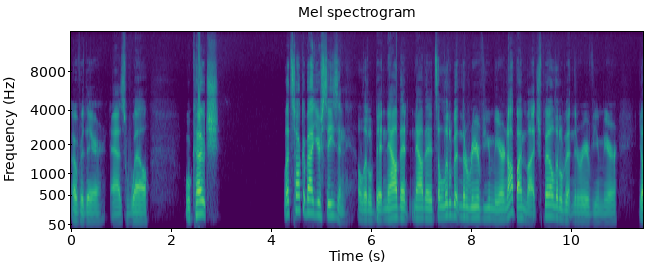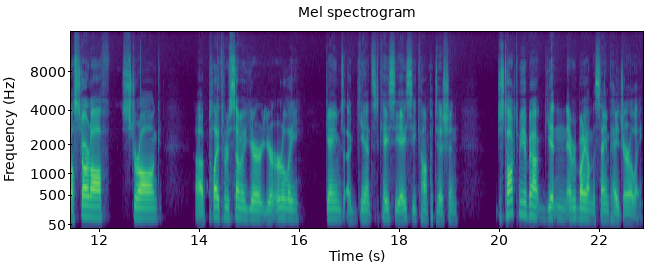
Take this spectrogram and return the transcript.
over there as well. Well, Coach, let's talk about your season a little bit now that now that it's a little bit in the rear view mirror, not by much, but a little bit in the rear view mirror. Y'all start off strong, uh, play through some of your your early games against KCAC competition. Just talk to me about getting everybody on the same page early.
